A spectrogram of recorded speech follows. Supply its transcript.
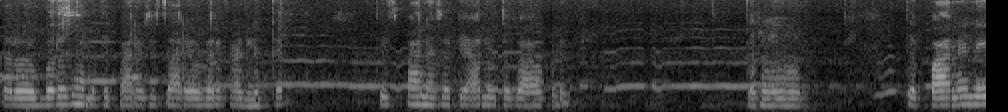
तर बरं झालं ते पाण्याचे चारे वगैरे काढलेत तर तेच पाहण्यासाठी आलो होतो गावाकडे. तर त्या पाण्याने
